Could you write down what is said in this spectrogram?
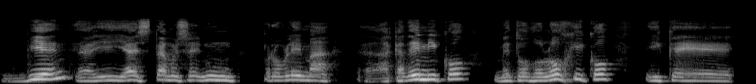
Bien, ahí ya estamos en un problema eh, académico, metodológico y que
